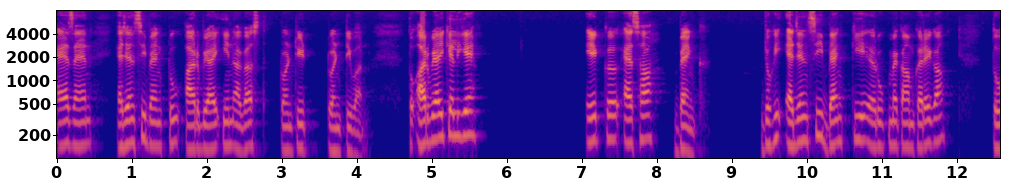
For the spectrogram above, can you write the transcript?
as an agency bank to RBI in August 2021 तो आरबीआई के लिए एक ऐसा बैंक जो कि एजेंसी बैंक के रूप में काम करेगा तो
